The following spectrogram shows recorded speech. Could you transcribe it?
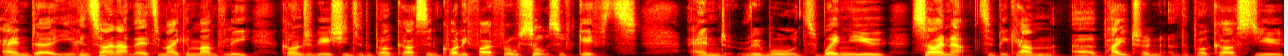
And uh, you can sign up there to make a monthly contribution to the podcast and qualify for all sorts of gifts and rewards. When you sign up to become a patron of the podcast, you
